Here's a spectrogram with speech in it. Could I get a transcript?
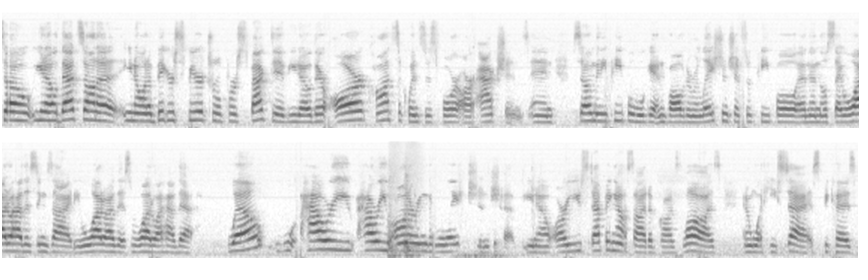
So, you know, that's on a, you know, on a bigger spiritual perspective, you know, there are consequences for our actions. And so many people will get involved in relationships with people and then they'll say, "Well, why do I have this anxiety? Well, why do I have this? Why do I have that?" Well how are you how are you honoring the relationship? You know are you stepping outside of god's laws and what he says? Because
